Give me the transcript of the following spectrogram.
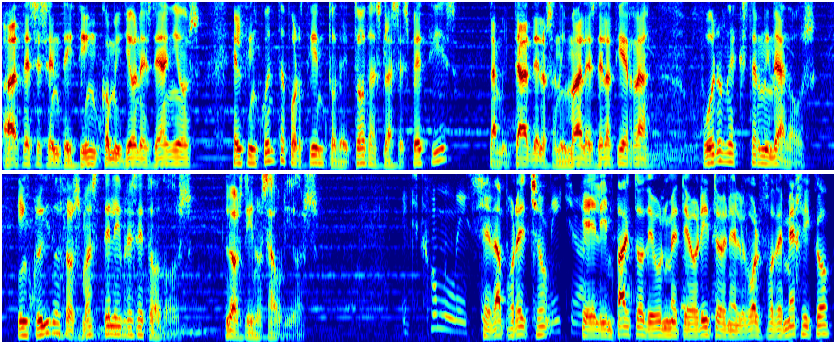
Hace 65 millones de años, el 50% de todas las especies, la mitad de los animales de la Tierra, fueron exterminados, incluidos los más célebres de todos, los dinosaurios. Se da por hecho que el impacto de un meteorito en el Golfo de México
